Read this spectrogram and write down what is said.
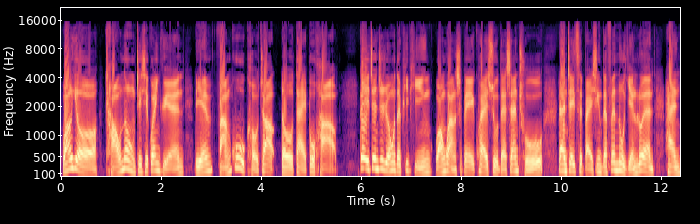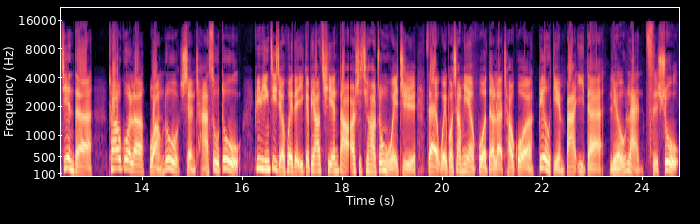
网友嘲弄这些官员连防护口罩都戴不好。对政治人物的批评，往往是被快速的删除。但这次百姓的愤怒言论，罕见的超过了网络审查速度。批评记者会的一个标签，到二十七号中午为止，在微博上面获得了超过六点八亿的浏览次数。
